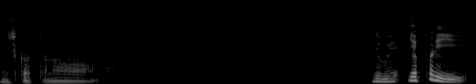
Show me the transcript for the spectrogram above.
美味しかったな。でもやっぱり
